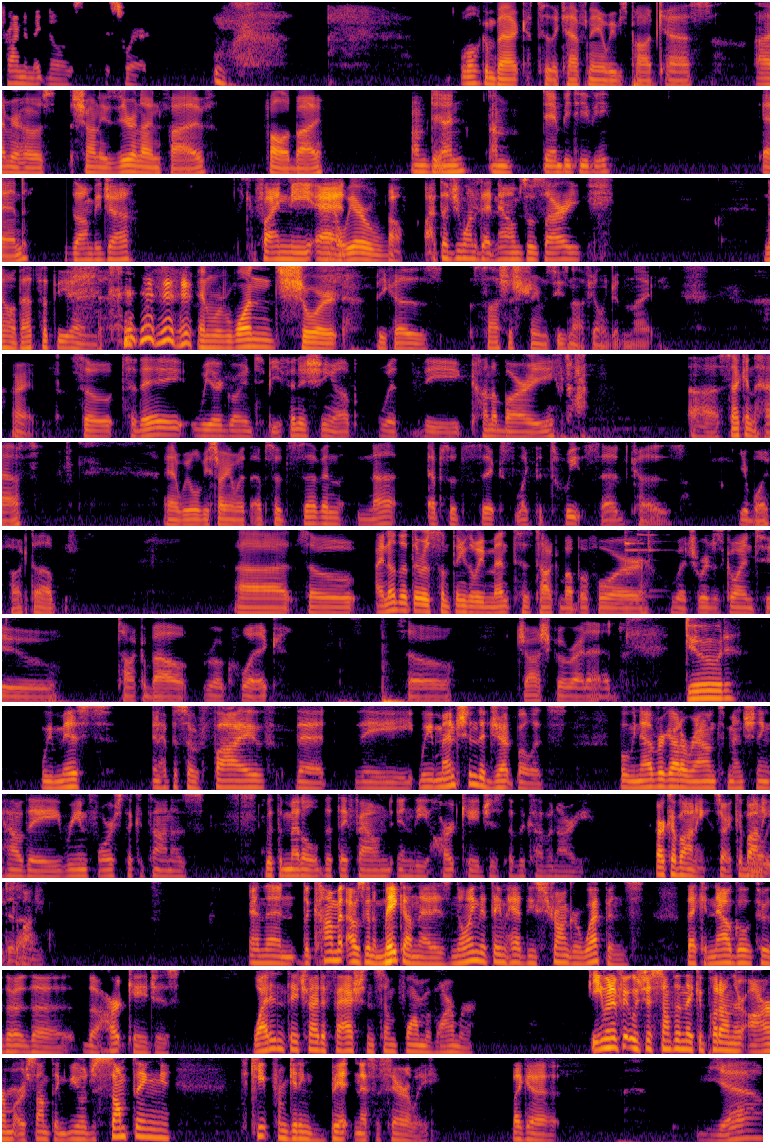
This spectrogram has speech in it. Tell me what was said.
trying to make noise. I swear. Welcome back to the Caffeinated Weebs podcast. I'm your host, Seany095, followed by, I'm Dan. I'm Dan BTV. and, Zombie Jah. You can find me at. and we are. Oh, I thought you wanted that now. I'm so sorry. No, that's at the end. and we're one short because Sasha streams he's not feeling good tonight. Alright, so today we are going to be finishing up with the Kanabari uh, second half. And we will be starting with episode 7, not episode 6 like the tweet said, because your boy fucked up. Uh, so I know that there was some things that we meant to talk about before, which we're just going to talk about real quick. So, Josh, go right ahead. Dude, we missed in episode five that they we mentioned the jet bullets, but we never got around to mentioning how they reinforced the katanas with the metal that they found in the heart cages of the Kabaneri. Or Kabane. Sorry, Kabane. not. Kabane. And then the comment I was going to make on that is knowing that they had these stronger weapons that can now go through the, the, the heart cages, why didn't they try to fashion some form of armor? Even if it was just something they could put on their arm or something, you know, just something to keep from getting bit necessarily. Like a Yeah,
